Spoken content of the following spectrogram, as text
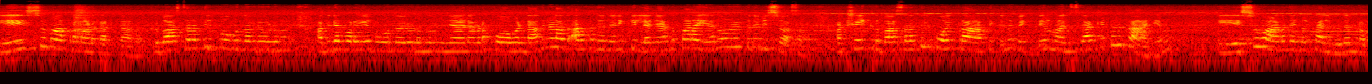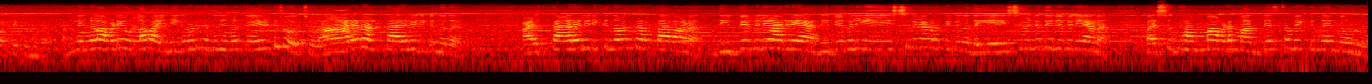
യേശു മാത്രമാണ് കർത്താവ്. കൃപാസ്ഥലത്തിൽ പോകുന്നവരോടും അതിന്റെ പുറകെ പോകുന്നവരോടൊന്നും ഞാൻ അവിടെ പോകണ്ട. അതിനുള്ള അർഹതയൊന്നും എനിക്കില്ല. ഞാൻ പറയുന്നത് ഓരോരുത്തരുടെ വിശ്വാസം. പക്ഷേ ഈ കൃപാസനത്തിൽ പോയി പ്രാർത്ഥിക്കുന്ന വ്യക്തികൾ മനസ്സിലാക്കേണ്ട ഒരു കാര്യം യേശുവാണ് നിങ്ങൾക്ക് അത്ഭുതം പ്രവർത്തിക്കുന്നത്. അപ്പം നിങ്ങൾ അവിടെയുള്ള വൈദികരോട് ചെന്ന് നിങ്ങൾ നേരിട്ട് ചോദിച്ചോളൂ ആരാണ് അൾത്താരയിൽ അൾത്താരയിലിരിക്കുന്നവൻ കർത്താവാണ്. ദിവ്യബലി ആരുടെയാ? ദിവ്യബലി യേശുവിനാണ് അർപ്പിക്കുന്നത്. യേശുവിന്റെ ദിവ്യബലിയാണ്. പരിശുദ്ധമ്മ അവിടെ മധ്യസ്ഥം വെക്കുന്നതന്നെ ഉള്ളൂ.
